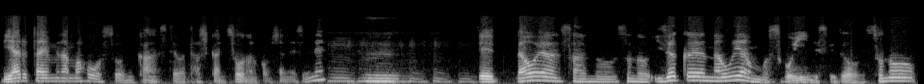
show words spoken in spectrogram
リアルタイム生放送に関しては確かにそうなのかもしれないですよね。でで、ナオヤンさん。のその居酒屋ナオヤンもすごいいいん。ですけど、その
